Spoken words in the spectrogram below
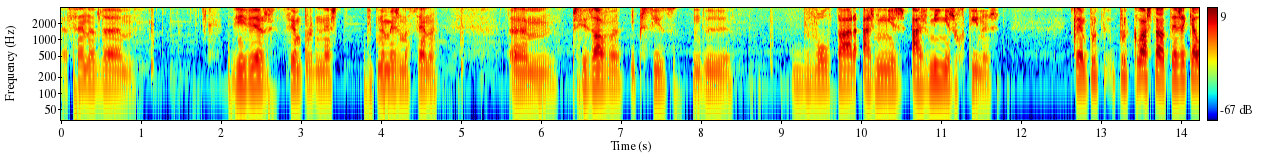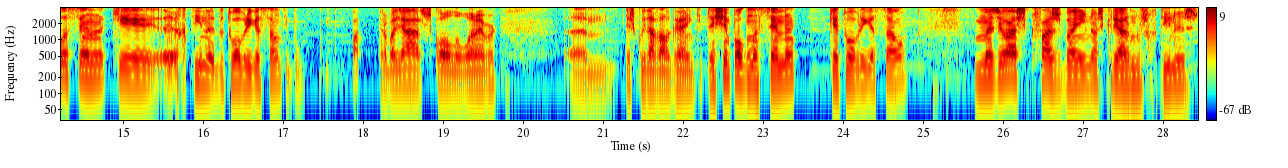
a cena da, de viver sempre neste, tipo, na mesma cena, um, precisava e preciso de, de voltar às minhas, às minhas rotinas. Porque, porque lá está, tens aquela cena que é a rotina da tua obrigação, tipo, pá, trabalhar, escola, whatever, um, tens cuidado de alguém, tipo, tens sempre alguma cena que é a tua obrigação, mas eu acho que faz bem nós criarmos rotinas,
